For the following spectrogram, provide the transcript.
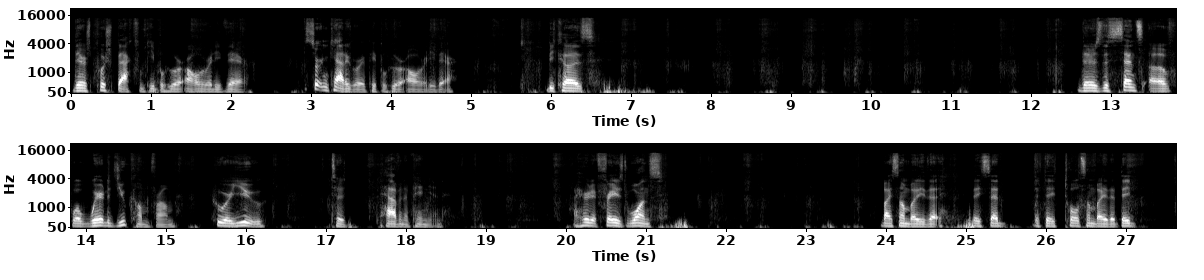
there's pushback from people who are already there. A certain category of people who are already there. Because there's this sense of, well, where did you come from? Who are you to have an opinion. I heard it phrased once by somebody that they said that they told somebody that they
